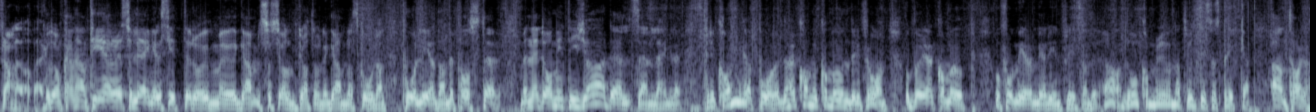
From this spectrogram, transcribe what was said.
framöver. Och de kan hantera det så länge det sitter då med Socialdemokraterna och den gamla skolan på ledande poster. Men när de inte gör det sen längre, för det kommer ju att påverka, de här kommer ju komma underifrån och börja komma upp och få mer och mer inflytande, ja då kommer det naturligtvis att spricka, antar jag.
